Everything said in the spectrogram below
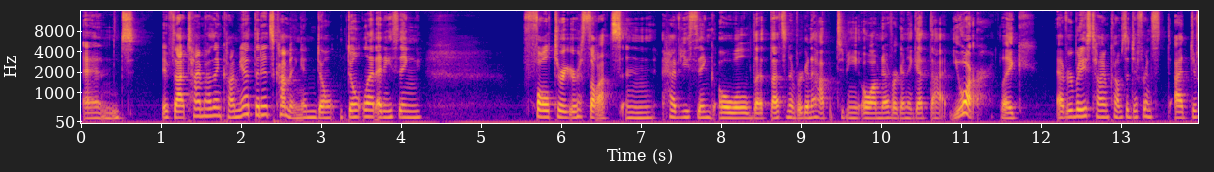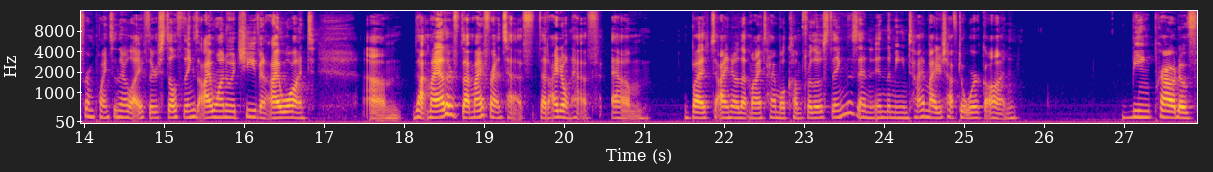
And if that time hasn't come yet, then it's coming and don't don't let anything falter your thoughts and have you think, "Oh, well that that's never going to happen to me. Oh, I'm never going to get that." You are. Like everybody's time comes at different at different points in their life. There's still things I want to achieve and I want um, that my other that my friends have that I don't have. Um, but I know that my time will come for those things, and in the meantime, I just have to work on being proud of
